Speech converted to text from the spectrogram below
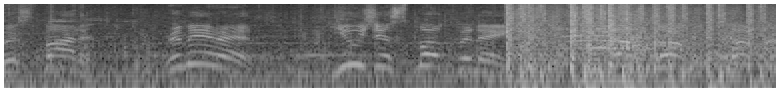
We're spotted. Ramirez, use your smoke grenade. Stop, stop, cover.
